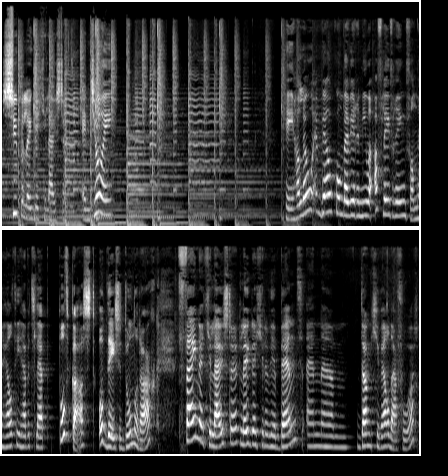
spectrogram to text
Super leuk dat je luistert. Enjoy! Hey, hallo en welkom bij weer een nieuwe aflevering van de Healthy Habits Lab podcast op deze donderdag. Fijn dat je luistert, leuk dat je er weer bent en um, dank je wel daarvoor.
